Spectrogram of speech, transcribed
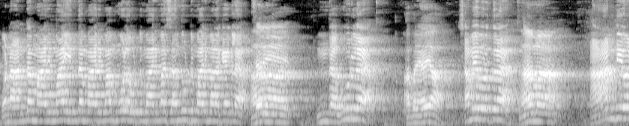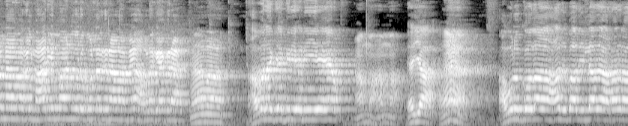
உன்னை அந்த மாதிரிமா இந்த மாதிரிமா மூளை விட்டு மாதிரிமா சந்து விட்டு மாதிரிமா நான் கேட்கல. சரி. இந்த ஊர்ல அப்புறம் ஏயா? சமயபுரத்துல ஆமா. ஆண்டி ஒன்னா மகள் மாரியம்மான்னு ஒரு பொண்ணு இருக்கிறாளாமே அவளை கேக்குறேன் ஆமா. அவளை கேக்குறிய நீயே. ஆமா ஆமா. ஐயா அவளுக்கோ தான் ஆது பாதி இல்லாத அனாதரா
